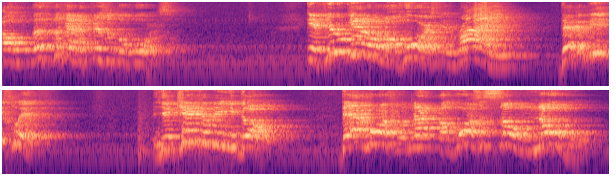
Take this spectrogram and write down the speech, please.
oh, let's look at a physical horse. If you get on a horse and riding, there could be a cliff. You kick him and you go. That horse will not, a horse is so noble.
